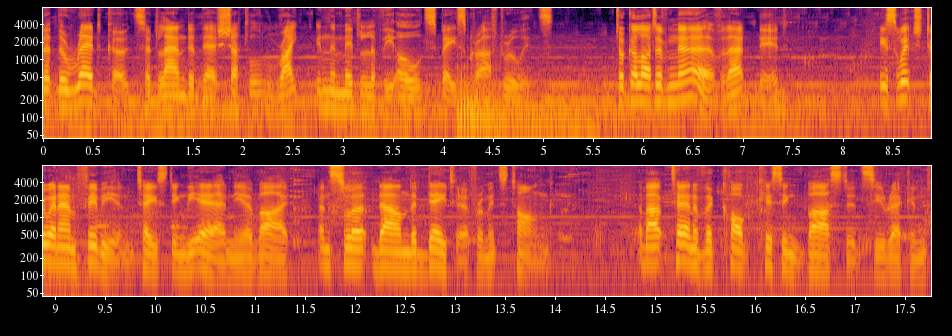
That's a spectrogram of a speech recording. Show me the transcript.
that the redcoats had landed their shuttle right in the middle of the old spacecraft ruins. Took a lot of nerve, that did. He switched to an amphibian tasting the air nearby and slurped down the data from its tongue. About ten of the cog kissing bastards, he reckoned.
